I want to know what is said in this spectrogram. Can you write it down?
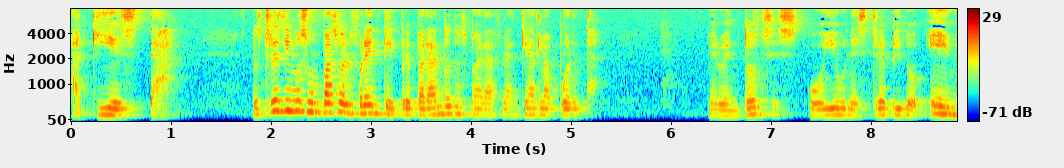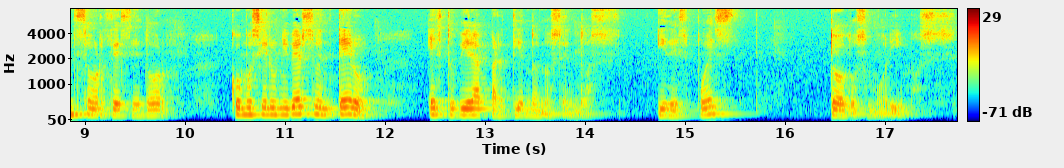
Aquí está. Los tres dimos un paso al frente, preparándonos para flanquear la puerta. Pero entonces oí un estrépido ensordecedor, como si el universo entero estuviera partiéndonos en dos. Y después todos morimos.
